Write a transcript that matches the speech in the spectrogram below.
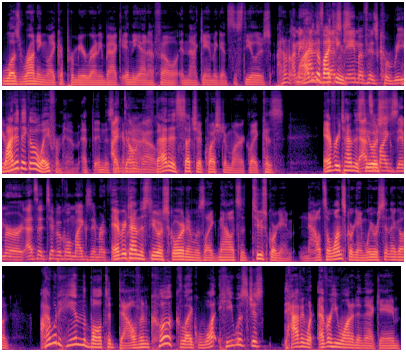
was running like a premier running back in the NFL in that game against the Steelers. I don't know. I mean, why did the Vikings game of his career. Why did they go away from him at the, in the I second don't half? know. That is such a question mark. Like cuz every time the That's Steelers Mike Zimmer. That's a typical Mike Zimmer. Thing every time the. Steelers scored and was like now it's a two-score game. Now it's a one-score game. We were sitting there going, I would hand the ball to Dalvin Cook. Like what he was just having whatever he wanted in that game.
